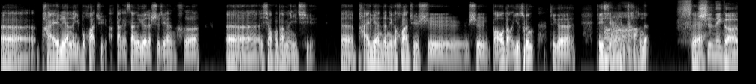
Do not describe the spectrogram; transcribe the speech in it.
呃，排练了一部话剧啊，大概三个月的时间和呃小伙伴们一起。呃，排练的那个话剧是是宝岛一村，这个这个戏还是很长啊，的，对，是那个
